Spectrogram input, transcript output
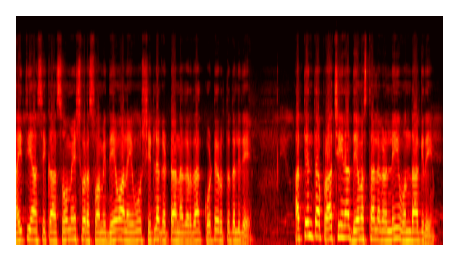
ಐತಿಹಾಸಿಕ ಸೋಮೇಶ್ವರ ಸ್ವಾಮಿ ದೇವಾಲಯವು ಶಿಡ್ಲಘಟ್ಟ ನಗರದ ಕೋಟೆ ವೃತ್ತದಲ್ಲಿದೆ. ಅತ್ಯಂತ ಪ್ರಾಚೀನ ದೇವಸ್ಥಾನಗಳಲ್ಲಿ ಒಂದಾಗಿದೆ.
